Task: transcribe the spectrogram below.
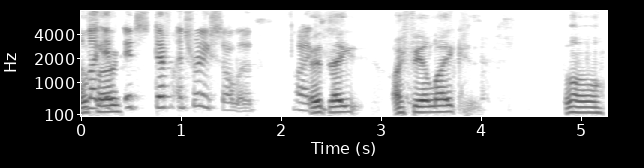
Also. like it, it's definitely it's really solid. Like it, they. I feel like. Oh.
